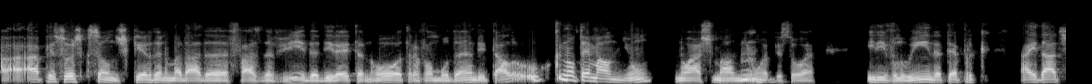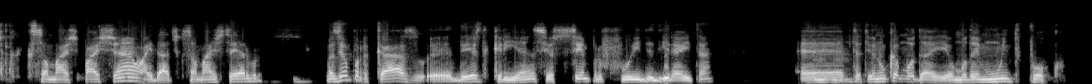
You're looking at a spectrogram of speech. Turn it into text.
há, há, pessoas que são de esquerda numa dada fase da vida, direita noutra, vão mudando e tal, o que não tem mal nenhum, não acho mal nenhum a pessoa ir evoluindo, até porque há idades que são mais paixão, há idades que são mais cérebro. Mas eu, por acaso, eh, desde criança, eu sempre fui de direita Uh, uhum. Portanto, eu nunca mudei, eu mudei muito pouco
